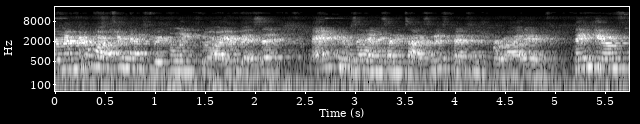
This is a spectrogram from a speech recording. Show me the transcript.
Remember to wash your hands frequently throughout your visit and use the hand sanitizer dispensers provided. Thank you.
